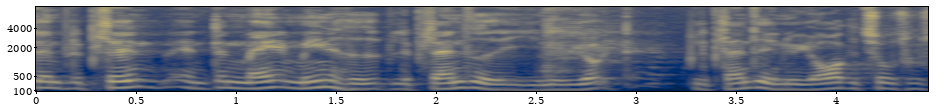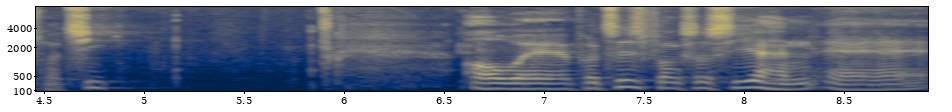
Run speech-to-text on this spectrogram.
Den, blev plant, den menighed blev plantet i New York, blev plantet i New York i 2010. Og øh, på et tidspunkt så siger han, at øh,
